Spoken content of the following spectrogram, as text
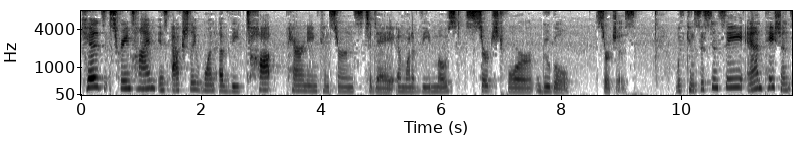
Kids screen time is actually one of the top parenting concerns today and one of the most searched for Google searches. With consistency and patience,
